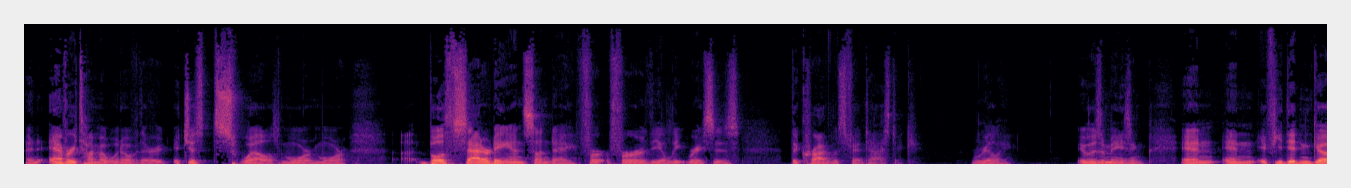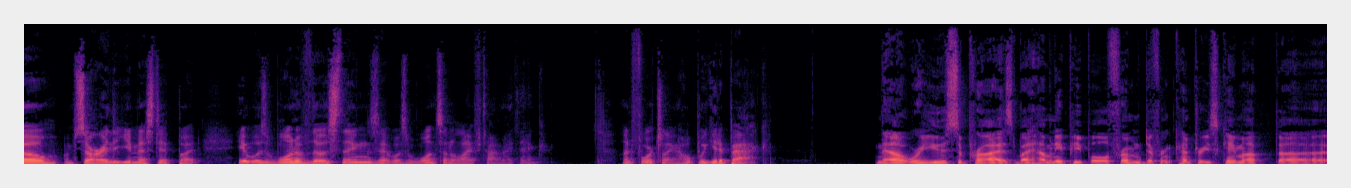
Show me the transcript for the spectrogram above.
And every time I went over there, it, just swelled more and more. Uh, both Saturday and Sunday for for the elite races, the crowd was fantastic. Really, it was amazing. And and if you didn't go, I'm sorry that you missed it, but it was one of those things that was once in a lifetime. I think. Unfortunately, I hope we get it back. Now, were you surprised by how many people from different countries came up uh,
